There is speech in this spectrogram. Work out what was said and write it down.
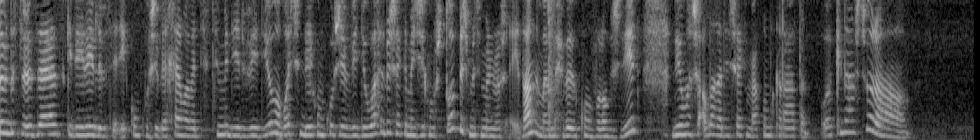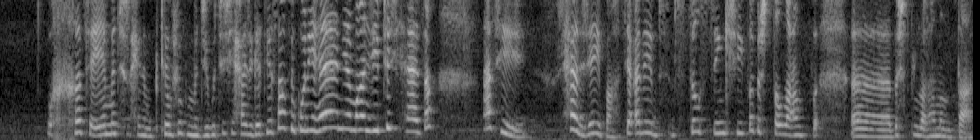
الناس العزاز كي دايرين لاباس عليكم كلشي بخير ما بديت التم ديال الفيديو ما بغيتش ندير لكم كلشي في فيديو واحد باش هكا ما يجيكمش طول باش ما تمنوش أيضا. المهم مرحبا بكم ف vlog جديد. اليوم إن شاء الله غادي نشارك معكم الكراطن. ولكن عرفتوا راه واخا تعيا ما تشرحي لهم قلت لهم شوفوا ما تجيبوا حتى شي حاجة. قالت لي صافي كوني هانية ما غنجيب حتى شي حاجة. عرفتي؟ شحال جايبة؟ حتى علي ب 66 كشيفة باش تطلعهم آه باش تطلعهم للدار.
